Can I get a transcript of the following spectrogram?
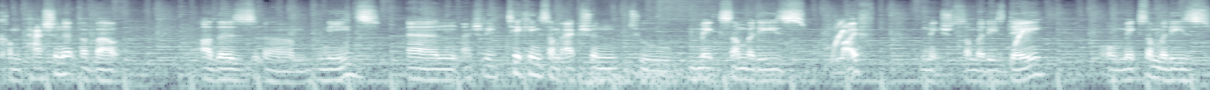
compassionate about others' um, needs, and actually taking some action to make somebody's life, make somebody's day, or make somebody's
